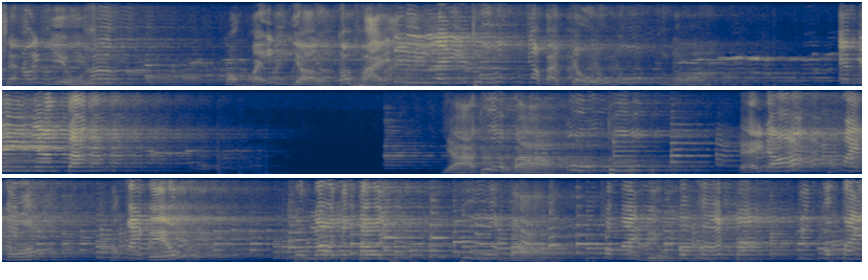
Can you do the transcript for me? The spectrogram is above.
sẽ nói nhiều hơn. Còn bây giờ tôi phải đi lấy thuốc cho bà chủ uống nữa? Em đi nha anh tăng. Dạ thưa bà, uống thuốc. Để đó, không ai mượn, không ai biểu. Cô lo cho tôi. Thưa bà, không ai biểu con hết á. Nhưng con thấy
